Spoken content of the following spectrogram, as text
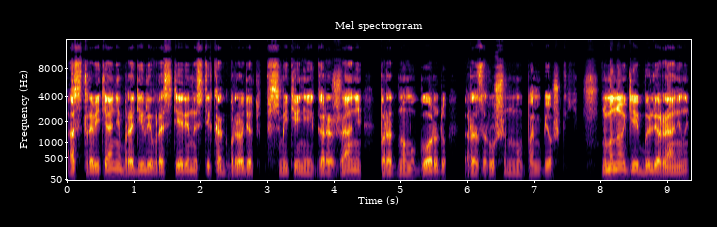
Островитяне бродили в растерянности, как бродят в смятении горожане по родному городу, разрушенному бомбежкой. Многие были ранены,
